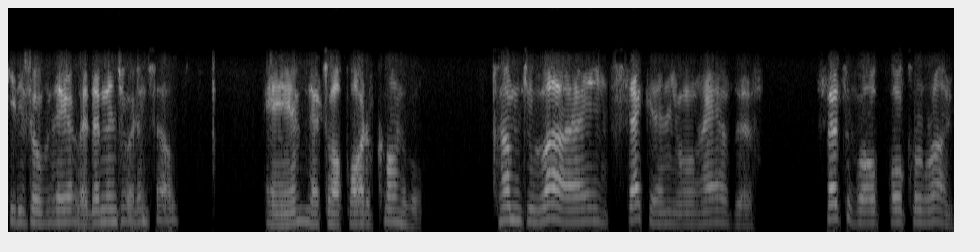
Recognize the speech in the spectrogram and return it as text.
kiddies over there, let them enjoy themselves and that's all part of Carnival. Come July 2nd, you will have the Festival Poker Run.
